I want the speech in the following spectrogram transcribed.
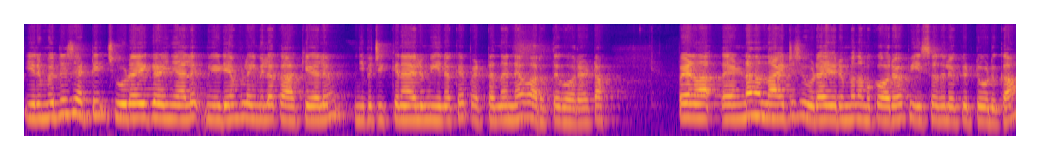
ഇരുമ്പിന്റെ ചട്ടി ചൂടായി കഴിഞ്ഞാൽ മീഡിയം ഫ്ലെയിമിലൊക്കെ ആക്കിയാലും ഇനിയിപ്പോൾ ചിക്കനായാലും മീനൊക്കെ പെട്ടെന്ന് തന്നെ വറുത്ത് കോരാം കേട്ടോ അപ്പോൾ എണ്ണ നന്നായിട്ട് ചൂടായി വരുമ്പോൾ നമുക്ക് ഓരോ പീസ് അതിലൊക്കെ ഇട്ട് കൊടുക്കാം.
